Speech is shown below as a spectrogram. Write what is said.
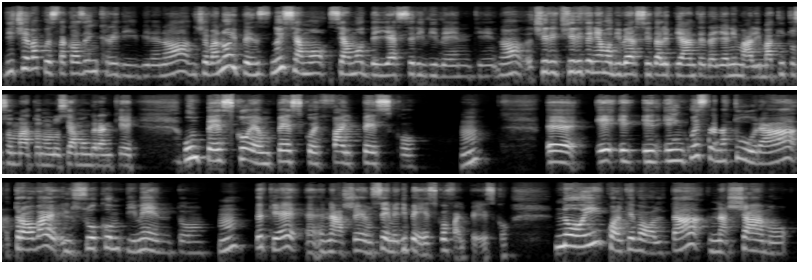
diceva questa cosa incredibile, no? Diceva noi, pens- noi siamo, siamo, degli esseri viventi, no? Ci, ci, riteniamo diversi dalle piante e dagli animali, ma tutto sommato non lo siamo un granché. Un pesco è un pesco e fa il pesco. Hm? Eh, e, e, e, in questa natura trova il suo compimento, hm? perché eh, nasce un seme di pesco, fa il pesco. Noi qualche volta nasciamo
